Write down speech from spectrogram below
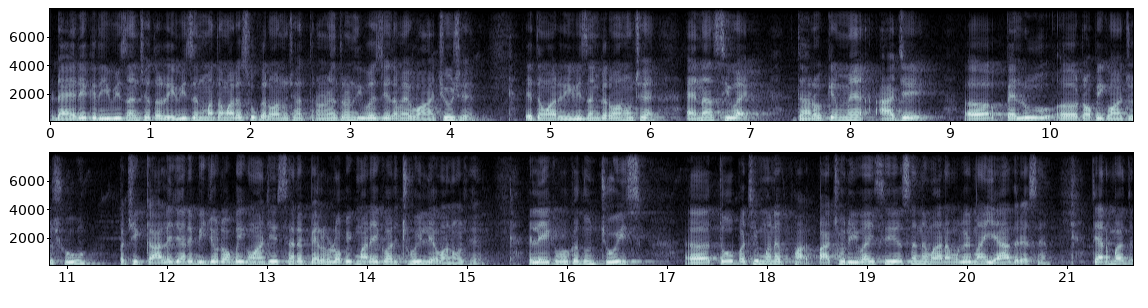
ડાયરેક્ટ રિવિઝન છે, તો રિવિઝનમાં તમારે શું કરવાનું છે? આ ત્રણે ત્રણ દિવસ જે તમે વાંચ્યું છે, એ તમારે રિવિઝન કરવાનું છે. એના સિવાય, ધારો કે મેં આજે પહેલું ટોપિક વાંચું છું. પછી કાલે જ્યારે બીજો ટોપિક વાંચીશ, ત્યારે પહેલો ટોપિક મારે એકવાર જોઈ લેવાનો છે. એટલે એક વખત હું જોઈશ તો પછી મને પાછું રિવાઇઝ થઈ જશે અને મારા મગજમાં યાદ રહેશે. ત્યારબાદ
